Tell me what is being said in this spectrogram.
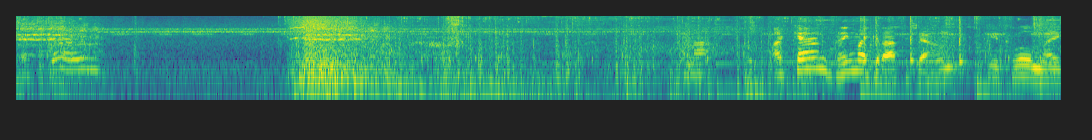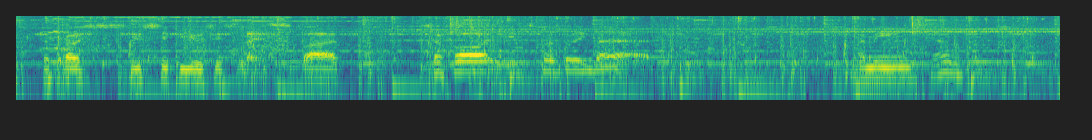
let's go. I, I can bring my graphics down. It will make the process CPU usage less, but so far it's not doing bad. I mean, yeah.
